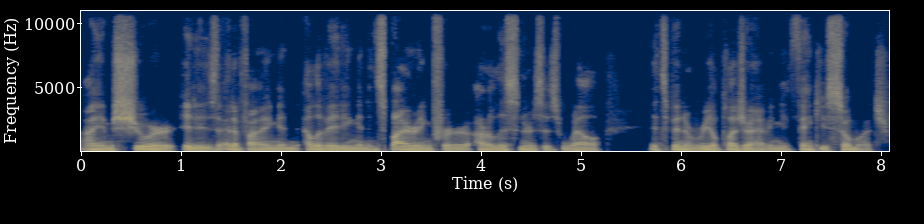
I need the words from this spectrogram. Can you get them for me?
I am sure it is edifying and elevating and inspiring for our listeners as well. It's been a real pleasure having you. Thank you so much.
